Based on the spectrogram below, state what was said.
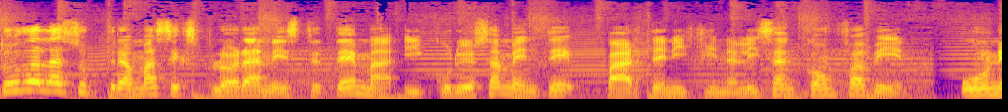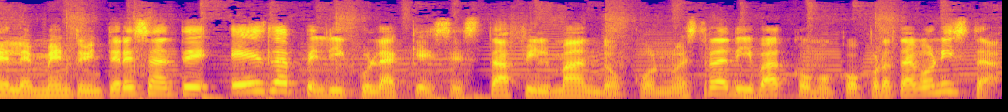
Todas las subtramas exploran este tema y curiosamente parten y finalizan con Fabien. Un elemento interesante es la película que se está filmando con nuestra diva como coprotagonista,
